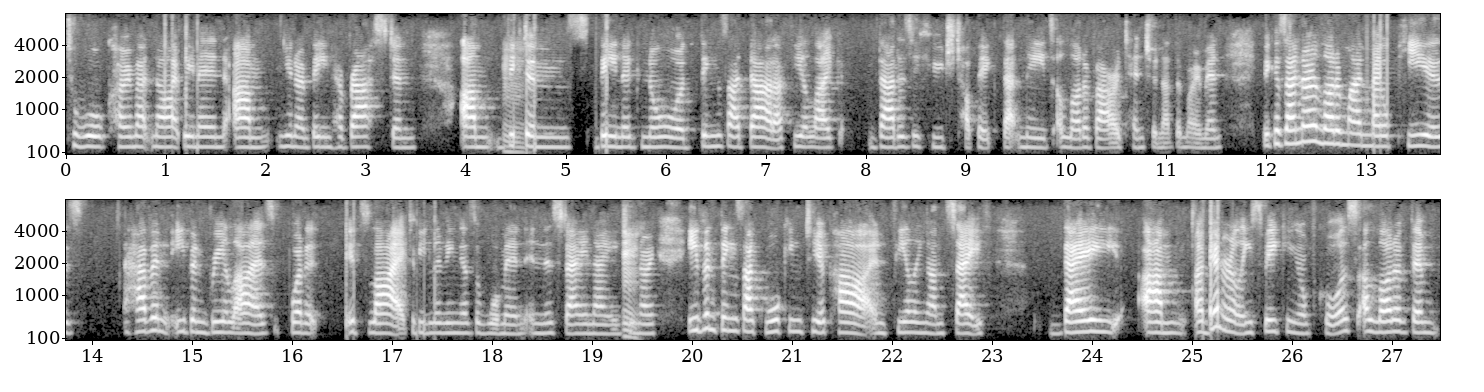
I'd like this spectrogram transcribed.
to walk home at night, women, um, you know, being harassed and um, Mm. victims being ignored, things like that. I feel like that is a huge topic that needs a lot of our attention at the moment because I know a lot of my male peers haven't even realized what it it's like to be living as a woman in this day and age. You Mm. know, even things like walking to your car and feeling unsafe. They, um, are generally speaking, of course, a lot of them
